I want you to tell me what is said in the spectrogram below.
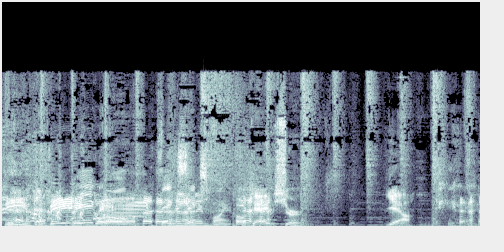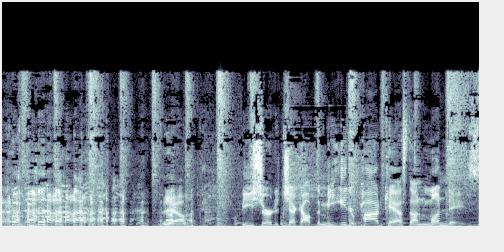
Steve. Big, Big bull. bull. Big six point. Okay, sure. Yeah. yeah. Be sure to check out the Meat Eater podcast on Mondays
